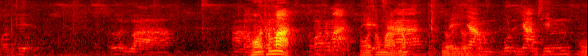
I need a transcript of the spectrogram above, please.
บอลเทศเอิ้นว่าาหอธรรมาส หอธรรมาสหอธรรมาสเนาะโดโดยยโดย ยามบุญยามชิ้นโอ้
